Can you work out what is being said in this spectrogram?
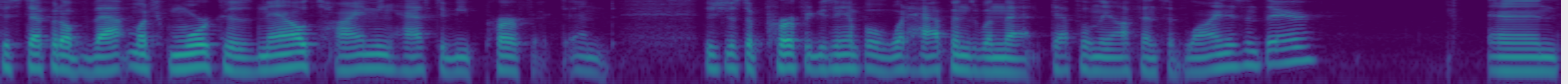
to step it up that much more because now timing has to be perfect. And there's just a perfect example of what happens when that depth on the offensive line isn't there. And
